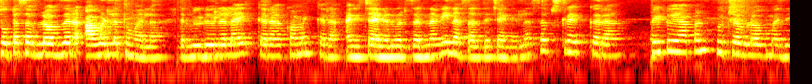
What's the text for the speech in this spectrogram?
छोटासा व्लॉग जर आवडला तुम्हाला तर व्हिडिओला लाईक करा कमेंट करा. आणि चॅनलवर जर नवीन असाल तर चॅनलला सबस्क्राईब करा. भेटूया आपण पुढच्या व्लॉगमध्ये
